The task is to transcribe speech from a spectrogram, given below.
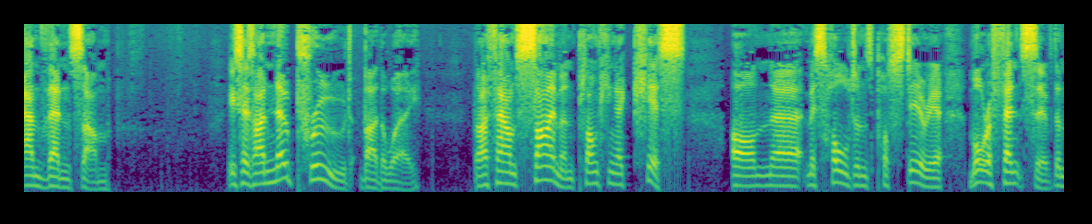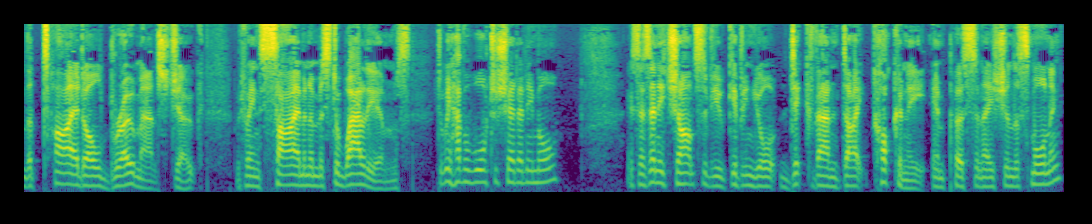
and then some. He says, I'm no prude, by the way, but I found Simon plonking a kiss on uh, Miss Holden's posterior more offensive than the tired old bromance joke between Simon and Mr. Walliams. Do we have a watershed anymore? He says, any chance of you giving your Dick Van Dyke Cockney impersonation this morning?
